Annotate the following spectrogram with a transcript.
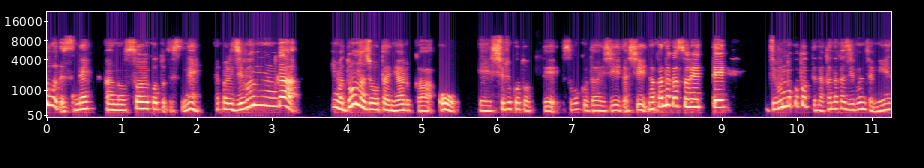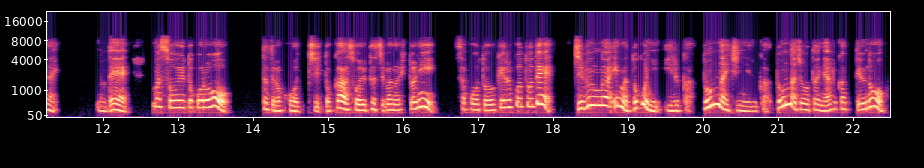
そうですね。あの、そういうことですね。やっぱり自分が今どんな状態にあるかをえー、知ることってすごく大事だし、なかなかそれって自分のことってなかなか自分じゃ見えないので、まあそういうところを、例えばコーチとかそういう立場の人にサポートを受けることで、自分が今どこにいるか、どんな位置にいるか、どんな状態にあるかっていうのを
